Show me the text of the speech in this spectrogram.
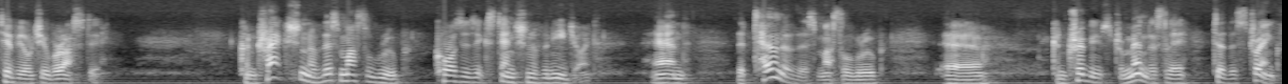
tibial tuberosity. Contraction of this muscle group causes extension of the knee joint. And the tone of this muscle group uh, contributes tremendously to the strength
